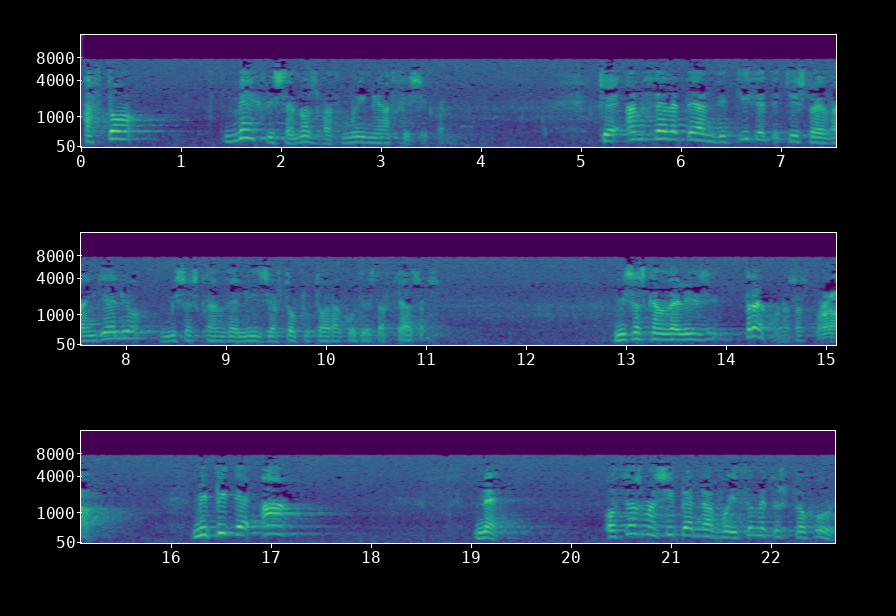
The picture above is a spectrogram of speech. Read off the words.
Αυτό μέχρι σε ενός βαθμού είναι αφύσικο και αν θέλετε αντιτίθεται και στο Ευαγγέλιο μη σας σκανδαλίζει αυτό που τώρα ακούτε στα αυτιά σας. Μη σας σκανδαλίζει τρέχω να σας προλάβω. Μη πείτε α ναι ο Θεός μας είπε να βοηθούμε τους φτωχούς.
